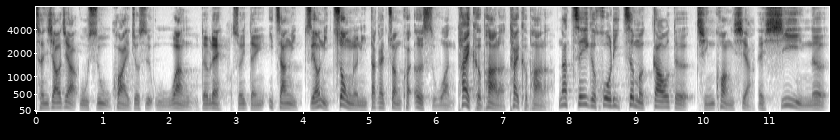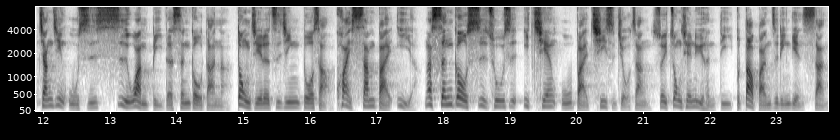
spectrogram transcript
成交价五十五块就是五万五，对不对？所以等于一张你只要你中了，你大概赚快二十万，太可怕了，太可怕了。那这个获利这么高的情况下，哎，吸引了将近五十四万笔的申购单呐，冻结了资金多少？快三百亿啊！那申购释出是一千五百七十九张，所以中签率很低，不到百分之零点三。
